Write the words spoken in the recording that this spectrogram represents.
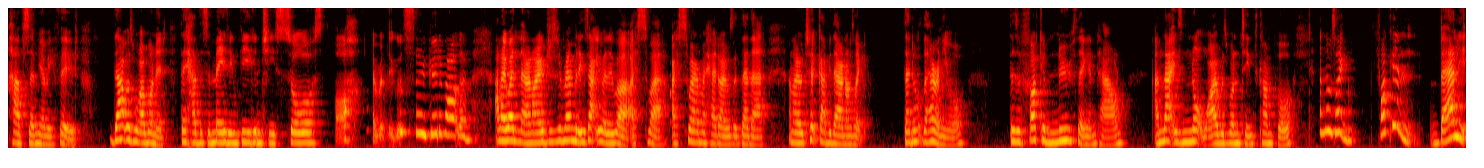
Have some yummy food that was what I wanted. They had this amazing vegan cheese sauce. Oh, everything was so good about them. And I went there and I just remembered exactly where they were. I swear. I swear in my head I was like, they're there. And I took Gabby there and I was like, they're not there anymore. There's a fucking new thing in town. And that is not what I was wanting to come for. And there was like fucking barely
